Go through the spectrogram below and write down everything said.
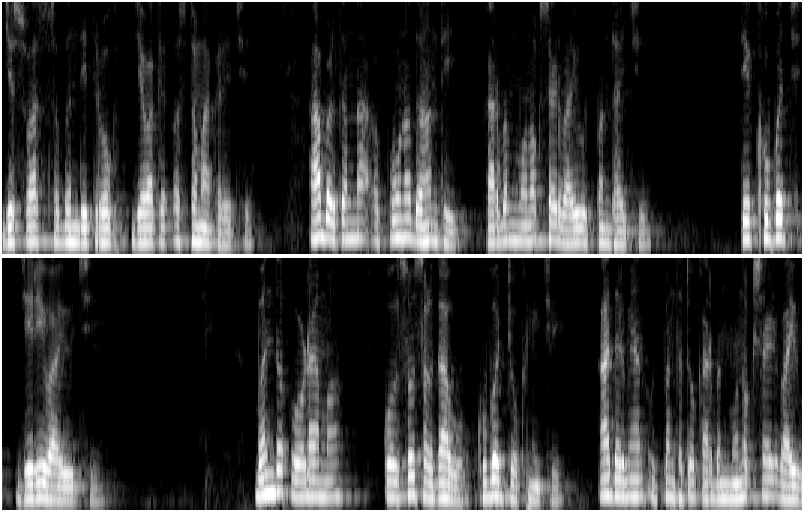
જે શ્વાસ સંબંધિત રોગ જેવા કે અસ્થમા કરે છે. આ બળતણના અપૂર્ણ દહનથી કાર્બન મોનોક્સાઇડ વાયુ ઉત્પન્ન થાય છે. તે ખૂબ જ ઝેરી વાયુ છે. બંધ ઓરડામાં કોલસો સળગાવવો ખૂબ જ જોખમી છે. આ દરમિયાન ઉત્પન્ન થતો કાર્બન મોનોક્સાઇડ વાયુ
